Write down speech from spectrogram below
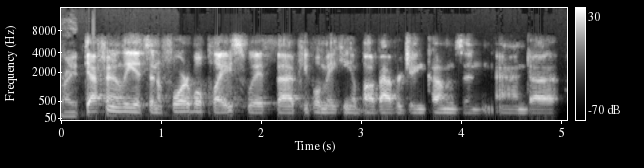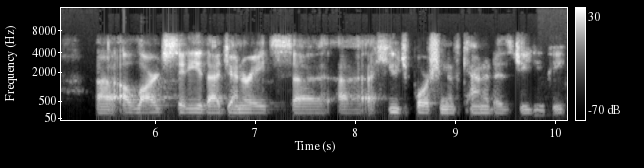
right. definitely, it's an affordable place with uh, people making above average incomes and and uh, uh a large city that generates uh, a huge portion of Canada's GDP.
